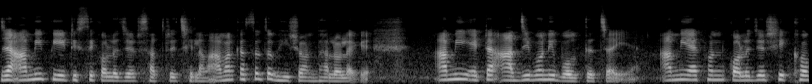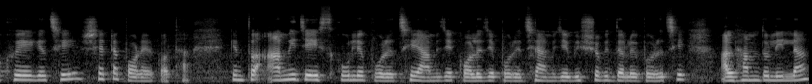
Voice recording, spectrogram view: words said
যে আমি পিএটিসি কলেজের ছাত্রী ছিলাম, আমার কাছে তো ভীষণ ভালো লাগে। আমি এটা আজীবনই বলতে চাই। আমি এখন কলেজের শিক্ষক হয়ে গেছি, সেটা পরের কথা। কিন্তু আমি যে স্কুলে পড়েছি, আমি যে কলেজে পড়েছি, আমি যে বিশ্ববিদ্যালয়ে পড়েছি, আলহামদুলিল্লাহ,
